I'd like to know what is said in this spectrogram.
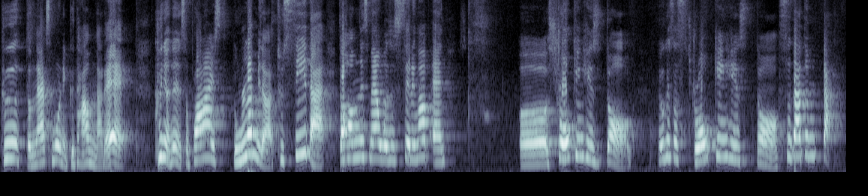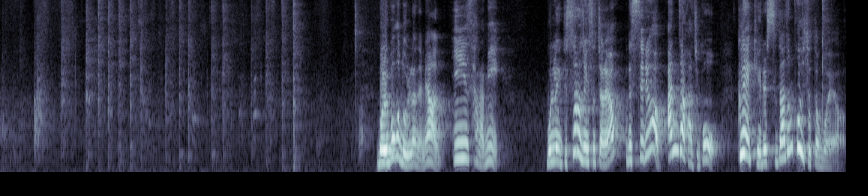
그 the next morning 그 다음 날에 그녀는 surprised 놀랍니다 to see that the homeless man was sitting up and uh, stroking his dog 여기서 stroking his dog 쓰다듬다 뭘 보고 놀라냐면 이 사람이 원래 이렇게 쓰러져 있었잖아요. 근데 up 앉아가지고 그의 개를 쓰다듬고 있었던 거예요.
